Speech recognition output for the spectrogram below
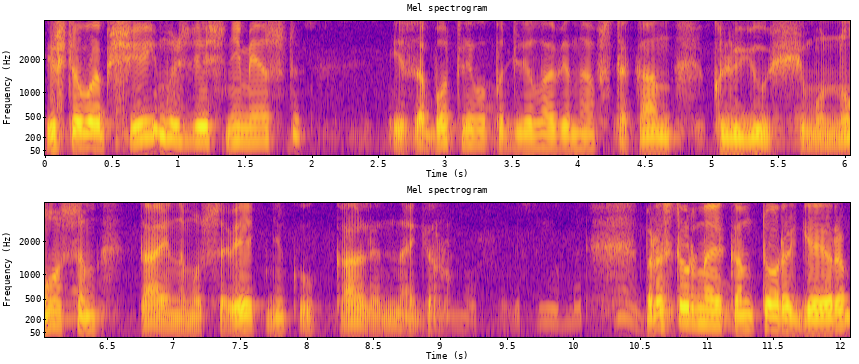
и что вообще ему здесь не место, и заботливо подлила вина в стакан клюющему носом тайному советнику Каленегеру. Просторная контора Гейра,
